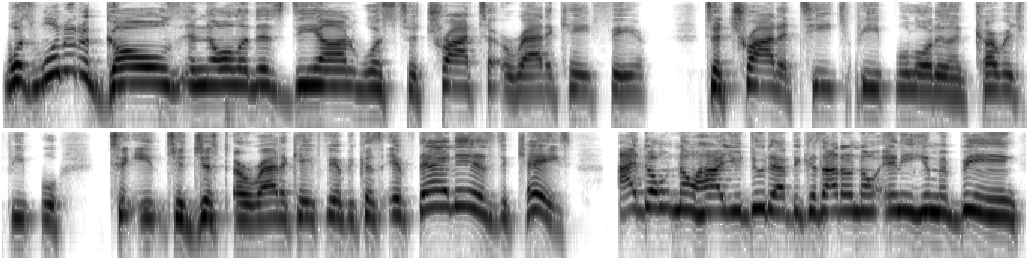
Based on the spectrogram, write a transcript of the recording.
Was one of the goals in all of this, Deon, was to try to eradicate fear, to try to teach people or to encourage people to, to just eradicate fear? Because if that is the case, I don't know how you do that because I don't know any human being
